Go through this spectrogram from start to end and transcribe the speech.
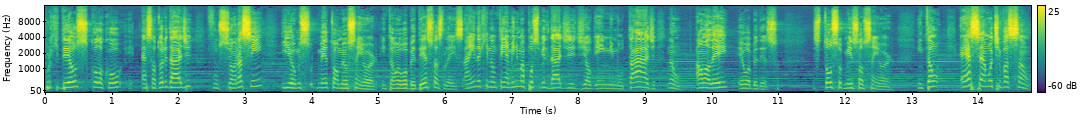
porque Deus colocou essa autoridade, funciona assim, e eu me submeto ao meu Senhor. Então eu obedeço às leis, ainda que não tenha a mínima possibilidade de, alguém me multar. De... Não, há uma lei, eu obedeço. Estou submisso ao Senhor. Então, essa é a motivação.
